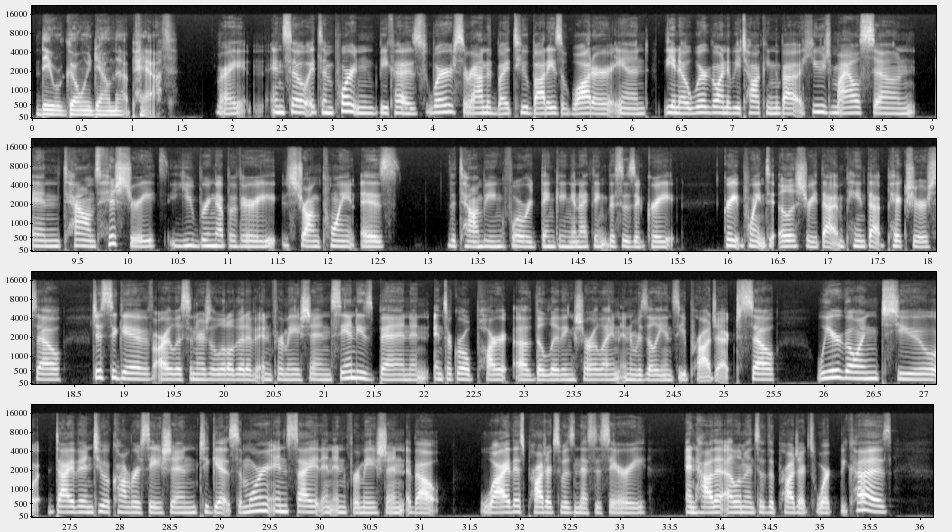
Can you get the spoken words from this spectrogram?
they were going down that path. Right. And so it's important because we're surrounded by two bodies of water and you know, we're going to be talking about a huge milestone in town's history. You bring up a very strong point is the town being forward thinking and I think this is a great great point to illustrate that and paint that picture. So, just to give our listeners a little bit of information, Sandy's been an integral part of the Living Shoreline and Resiliency Project. So, we are going to dive into a conversation to get some more insight and information about why this project was necessary and how the elements of the project work because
